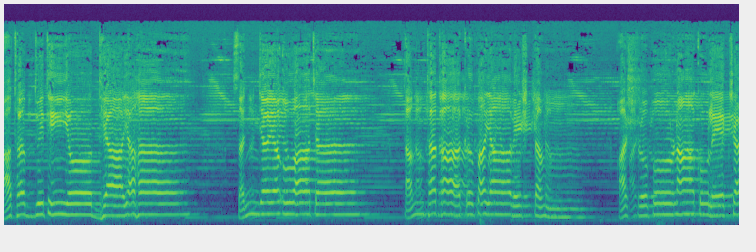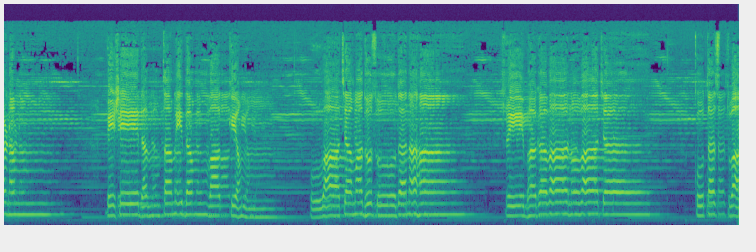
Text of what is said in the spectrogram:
अथ द्वितीयोऽध्यायः। सञ्जय उवाच। तं तथा कृपयाविष्टम्। अश्रुपूर्णाकुलेक्षणम्। विषेदन्तमिदम् वाक्यम्। उवाच मधुसूदनः। श्रीभगवानुवाच कुतस्त्वा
